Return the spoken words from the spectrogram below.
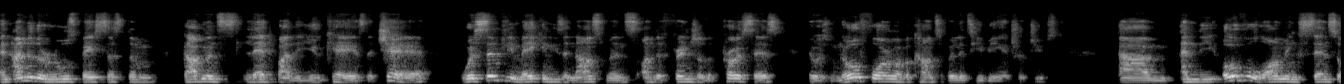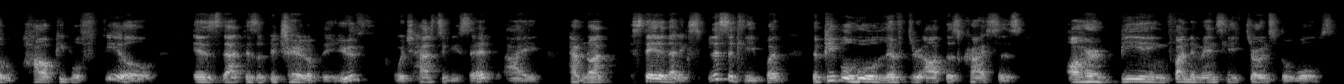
And under the rules based system, governments led by the UK as the chair were simply making these announcements on the fringe of the process. There was no form of accountability being introduced. Um, and the overwhelming sense of how people feel is that there's a betrayal of the youth, which has to be said. I have not stated that explicitly, but the people who will live throughout this crisis are being fundamentally thrown to the wolves.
